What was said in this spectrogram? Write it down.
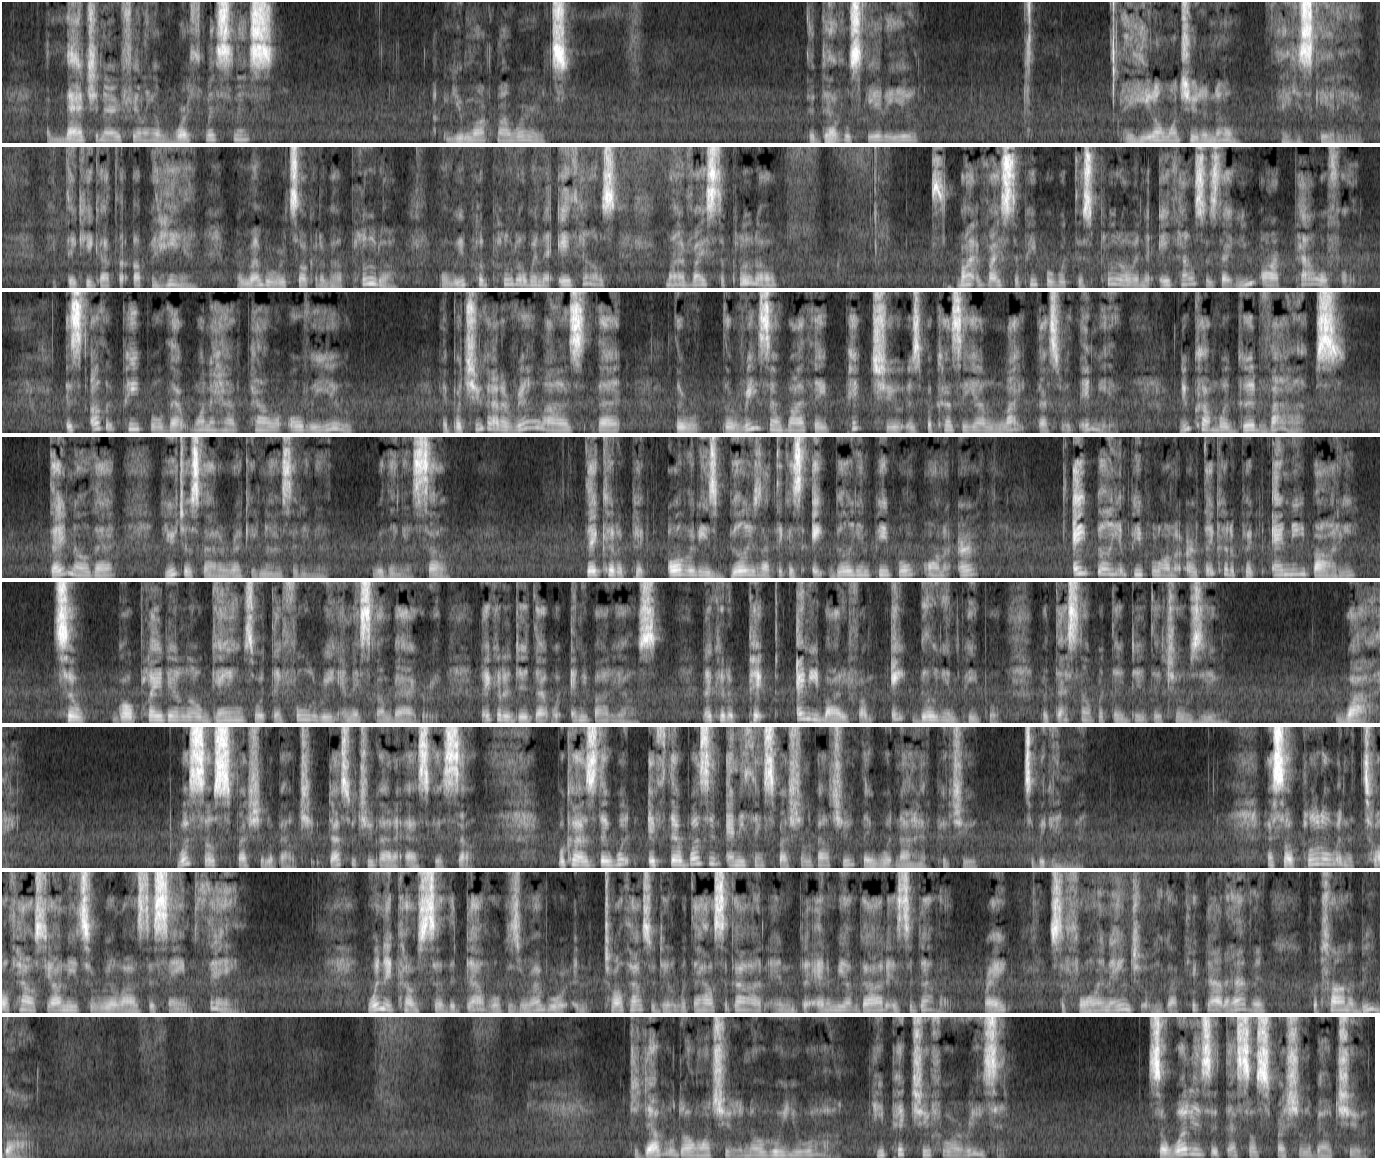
imaginary feeling of worthlessness, you mark my words. The devil's scared of you. And he don't want you to know that he's scared of you. He think he got the upper hand. Remember, we're talking about Pluto. When we put Pluto in the eighth house, my advice to Pluto, my advice to people with this Pluto in the eighth house is that you are powerful. It's other people that want to have power over you. But you got to realize that the the reason why they picked you is because of your light that's within you. You come with good vibes. They know that. You just got to recognize it in it within yourself. They could have picked all of these billions, I think it's 8 billion people on the earth. 8 billion people on the earth. They could have picked anybody to go play their little games with, their foolery and their scumbaggery. They could have did that with anybody else. They could have picked anybody from 8 billion people, but that's not what they did. They chose you. Why? What's so special about you? That's what you got to ask yourself because they would if there wasn't anything special about you they would not have picked you to begin with and so pluto in the 12th house y'all need to realize the same thing when it comes to the devil because remember in 12th house we're dealing with the house of god and the enemy of god is the devil right it's the fallen angel he got kicked out of heaven for trying to be god The devil don't want you to know who you are. He picked you for a reason. So what is it that's so special about you?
